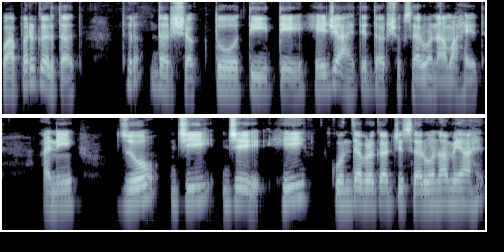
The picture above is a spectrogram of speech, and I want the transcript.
वापर करतात? तर दर्शक तो ती ते हे जे आहे ते दर्शक सर्वनाम आहेत. आणि जो जी जे ही कोणत्या प्रकारची सर्वनामे आहेत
